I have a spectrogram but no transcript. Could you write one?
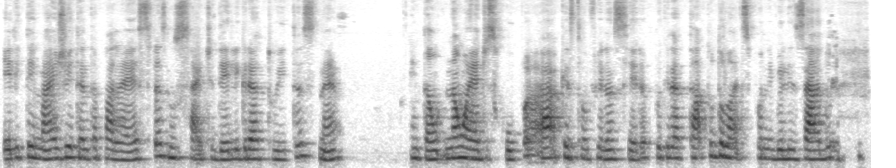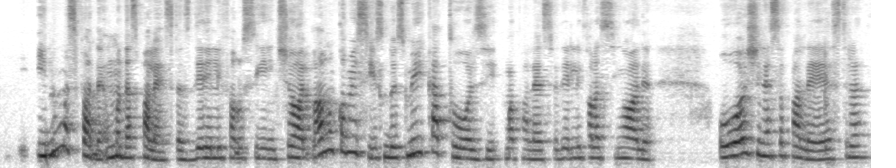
ele tem mais de 80 palestras no site dele gratuitas, né? Então, não é desculpa a questão financeira, porque está tudo lá disponibilizado. E numa uma das palestras dele, ele fala o seguinte: olha, lá no começo, em 2014, uma palestra dele, ele fala assim: olha, hoje nessa palestra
